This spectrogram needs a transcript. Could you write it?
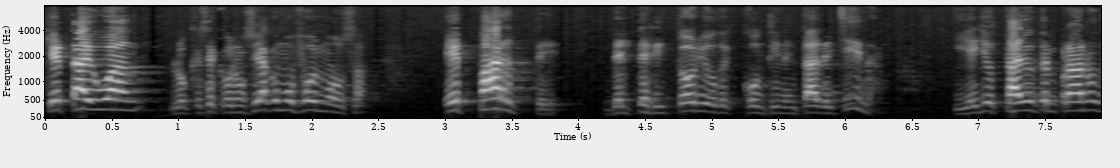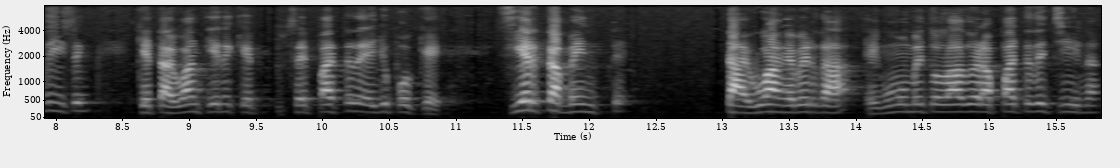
que Taiwán, lo que se conocía como Formosa, es parte del territorio continental de China. Y ellos tarde o temprano dicen que Taiwán tiene que ser parte de ellos porque ciertamente Taiwán, es verdad, en un momento dado era parte de China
